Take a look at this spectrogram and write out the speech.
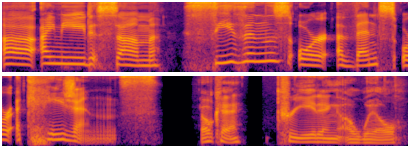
uh, I need some seasons or events or occasions. Okay. Creating a will.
